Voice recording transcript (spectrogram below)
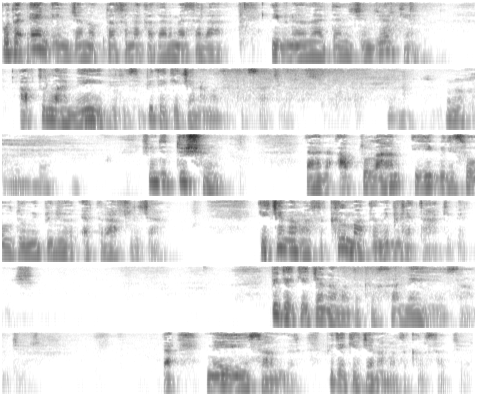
Bu da en ince noktasına kadar mesela İbn Ömer'den için diyor ki Abdullah ne iyi birisi bir de gece namazı kılsa diyor. Buna kadar. Şimdi düşün yani Abdullah'ın iyi birisi olduğunu biliyor etraflıca. Gece namazı kılmadığını bile takip etmiş. Bir de gece namazı kılsa ne iyi insan diyor. Yani ne iyi insandır. Bir de gece namazı kılsa diyor.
